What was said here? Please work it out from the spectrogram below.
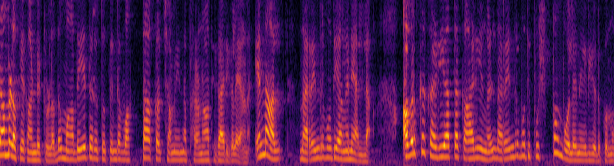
നമ്മളൊക്കെ കണ്ടിട്ടുള്ളത് മതേതരത്വത്തിന്റെ വക്താക്കൾ ചമയുന്ന ഭരണാധികാരികളെയാണ്. എന്നാൽ നരേന്ദ്രമോദി അങ്ങനെയല്ല. അവർക്ക് കഴിയാത്ത കാര്യങ്ങൾ നരേന്ദ്രമോദി പുഷ്പം പോലെ നേടിയെടുക്കുന്നു.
